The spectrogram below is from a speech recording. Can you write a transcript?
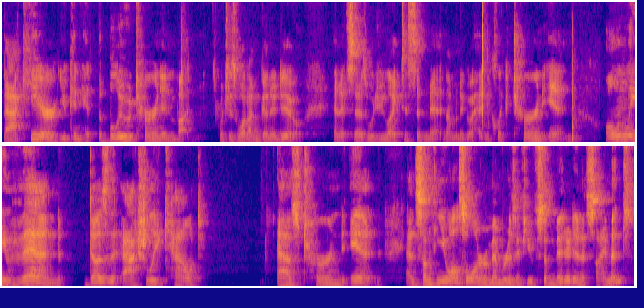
back here, you can hit the blue Turn In button, which is what I'm going to do. And it says, would you like to submit? And I'm going to go ahead and click Turn In only then does it actually count as turned in. And something you also want to remember is if you've submitted an assignment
